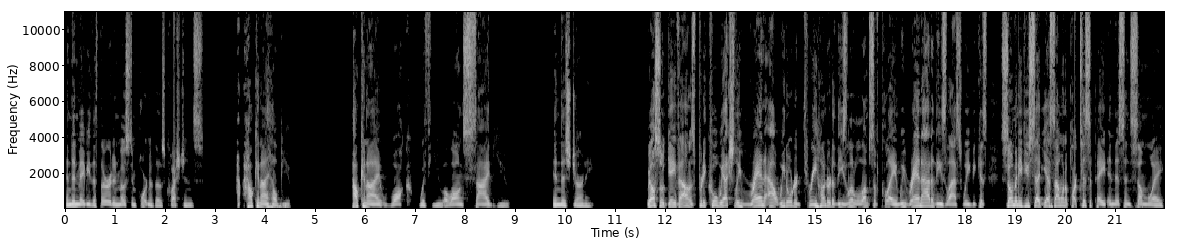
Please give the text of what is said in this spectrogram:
And then maybe the third and most important of those questions, how can I help you? How can I walk with you alongside you in this journey? We also gave out, it was pretty cool. We actually ran out. We'd ordered 300 of these little lumps of clay and we ran out of these last week because so many of you said, yes, I want to participate in this in some way.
